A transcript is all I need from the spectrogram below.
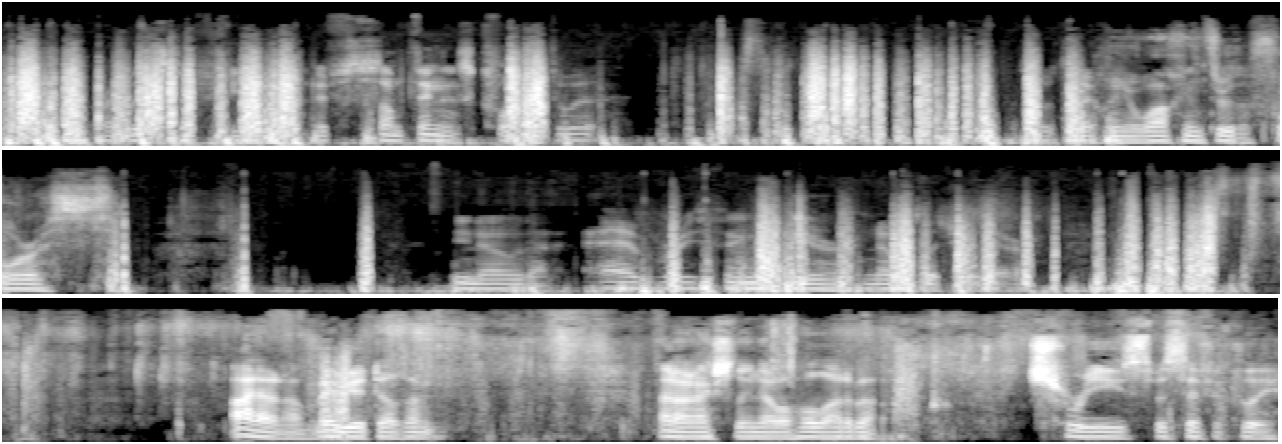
or at least to feel if something is close to it. So it's like when you're walking through the forest, you know that everything here knows that you're there. I don't know, maybe it doesn't. I don't actually know a whole lot about trees specifically.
